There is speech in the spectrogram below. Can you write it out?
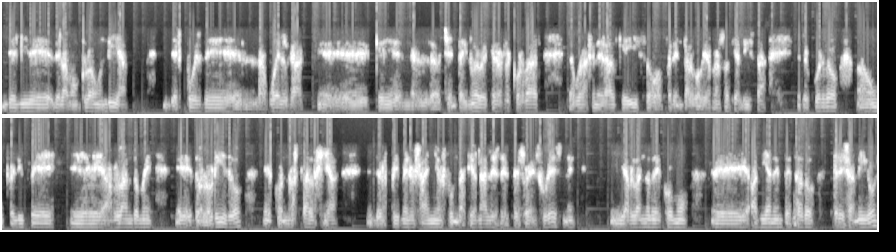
de, de la Moncloa un día, después de la huelga eh, que en el 89, quiero recordar, la huelga general que hizo frente al gobierno socialista, recuerdo a un Felipe eh, hablándome eh, dolorido, con nostalgia, de los primeros años fundacionales del PSOE en Suresne, y hablando de cómo habían empezado tres amigos,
